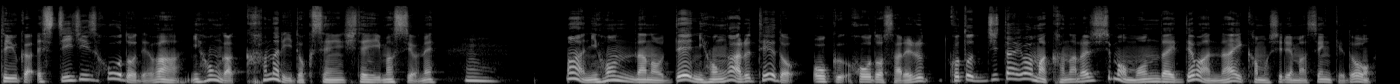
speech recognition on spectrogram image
というか SDGs 報道では日本がかなり独占していますよね。うん。まあ日本なので日本がある程度多く報道されること自体はまあ必ずしも問題ではないかもしれませんけど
